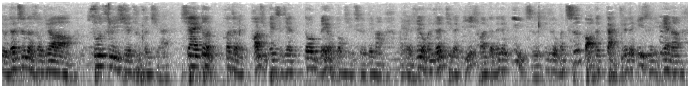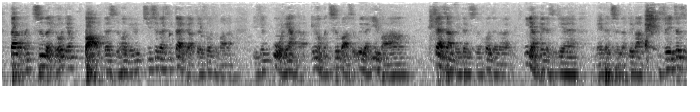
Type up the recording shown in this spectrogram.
有的吃的时候就要多吃一些储存起来，下一顿或者好几天时间都没有东西吃，对吗？对，所以我们人体的遗传的那个意志，就是我们吃饱的感觉的阈值里面呢，当我们吃的有点饱的时候，就其实呢是代表着说什么呢？已经过量了，因为我们吃饱是为了预防。下山没得吃，或者呢一两天的时间没得吃的，对吧？所以这是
